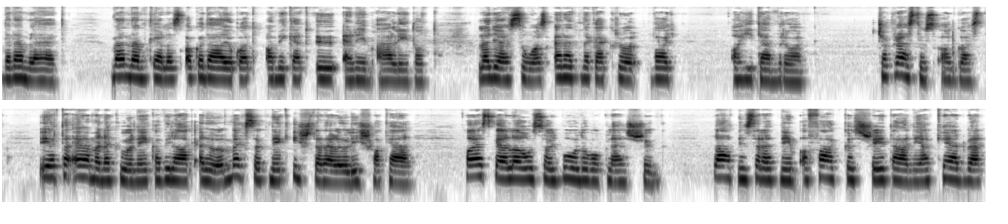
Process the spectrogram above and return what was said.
De nem lehet. Vennem kell az akadályokat, amiket ő elém állított. Legyen szó az eretnekekről, vagy a hitemről. Csak Rastus aggaszt. Érte elmenekülnék a világ elől, megszöknék Isten elől is, ha kell. Ha ez kell ahhoz, hogy boldogok lessünk. Látni szeretném a fák köz sétálni a kertben,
